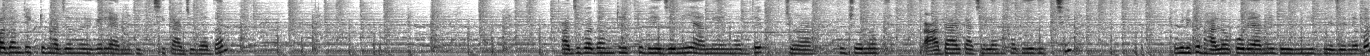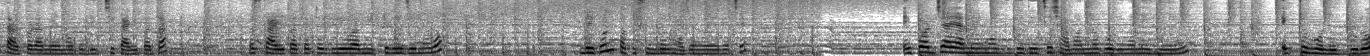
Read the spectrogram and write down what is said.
বাদামটা একটু ভাজা হয়ে গেলে আমি দিচ্ছি কাজু বাদাম। কাজু বাদামটা একটু ভেজে নিয়ে আমি এর মধ্যে কুচনো আদা আর কাঁচা লঙ্কা দিয়ে দিচ্ছি। এগুলিকে ভালো করে আমি দুই মিনিট ভেজে নেব, তারপর আমি এর মধ্যে দিচ্ছি কারি পাতা। বাস কারি পাতাটা দিয়েও আমি একটু ভেজে নেব। দেখুন কত সুন্দর ভাজা হয়ে গেছে। এই পর্যায়ে আমি এর মধ্যে দিয়ে দিচ্ছি সামান্য পরিমাণে হিং, একটু হলুদ গুঁড়ো,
